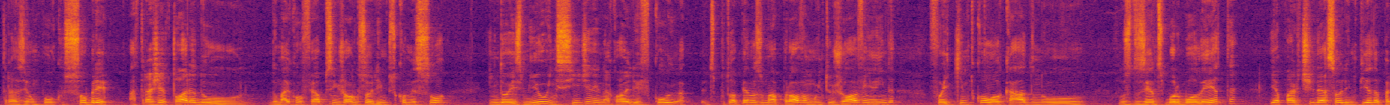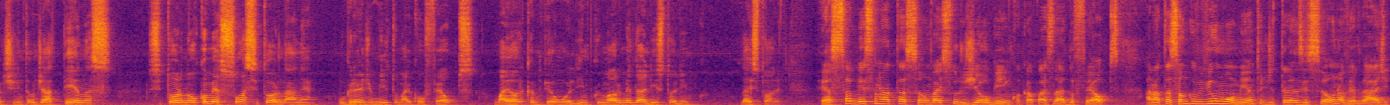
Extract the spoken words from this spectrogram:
trazer um pouco sobre a trajetória do, do Michael Phelps em Jogos Olímpicos, começou em 2000 em Sydney, na qual ele ficou disputou apenas uma prova, muito jovem ainda, foi quinto colocado no, nos 200 borboleta e a partir dessa Olimpíada, a partir então de Atenas, se tornou, começou a se tornar, né, o grande mito Michael Phelps, maior campeão olímpico e maior medalhista olímpico da história. É saber se na natação vai surgir alguém com a capacidade do Phelps. A natação que vive um momento de transição, na verdade,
